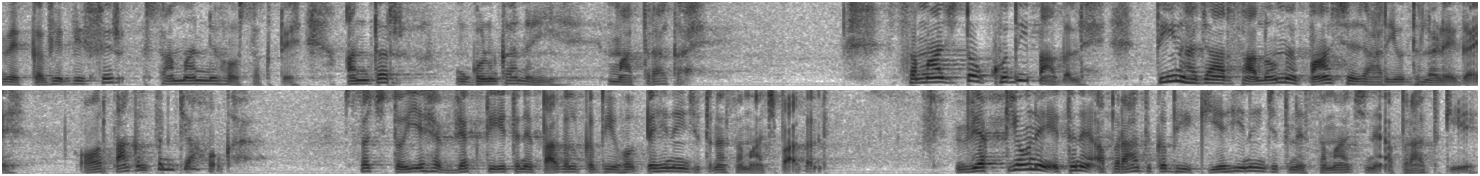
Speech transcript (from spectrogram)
वे कभी भी फिर सामान्य हो सकते। अंतर गुण का नहीं है, मात्रा का है। समाज तो खुद ही पागल है। तीन हज़ार सालों में पाँच हज़ार युद्ध लड़े गए। और पागलपन क्या होगा? सच तो यह है, व्यक्ति इतने पागल कभी होते ही नहीं जितना समाज पागल है। व्यक्तियों ने इतने अपराध कभी किए ही नहीं जितने समाज ने अपराध किए।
